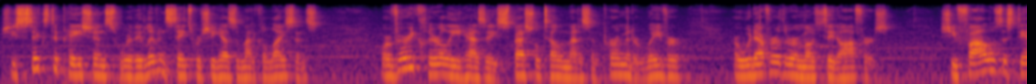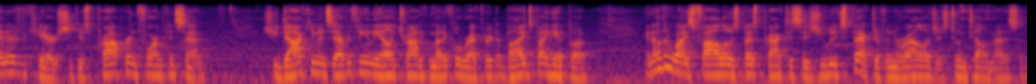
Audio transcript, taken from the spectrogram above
She sticks to patients where they live in states where she has a medical license, or very clearly has a special telemedicine permit or waiver, or whatever the remote state offers. She follows the standard of care, she gives proper informed consent, she documents everything in the electronic medical record, abides by HIPAA, and otherwise follows best practices you would expect of a neurologist doing telemedicine.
